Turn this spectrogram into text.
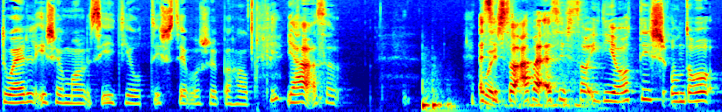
Duell ist ja mal das Idiotischste, was es überhaupt gibt. Ja, also, es ist, so, eben, es ist so idiotisch, und auch,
